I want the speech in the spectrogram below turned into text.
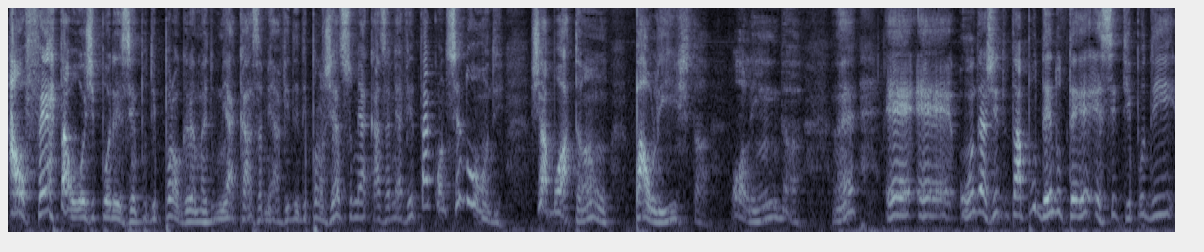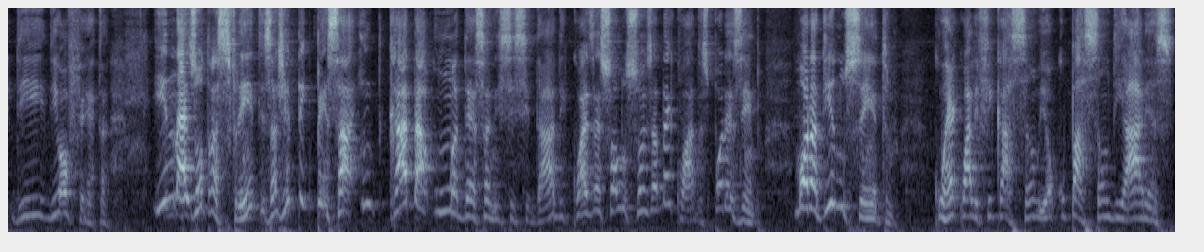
a oferta hoje, por exemplo, de programas do Minha Casa Minha Vida, de projetos do Minha Casa Minha Vida, está acontecendo onde? Jaboatão, Paulista, Olinda, né? É, é onde a gente está podendo ter esse tipo de, de, de oferta. E nas outras frentes, a gente tem que pensar em cada uma dessa necessidade quais as soluções adequadas. Por exemplo, moradia no centro, com requalificação e ocupação de áreas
